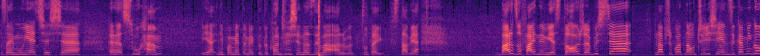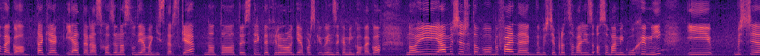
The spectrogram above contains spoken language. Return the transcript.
zajmujecie się e, słuchem, ja nie pamiętam jak to dokładnie się nazywa, ale tutaj wstawię. Bardzo fajnym jest to, żebyście na przykład nauczyli się języka migowego, tak jak ja teraz chodzę na studia magisterskie, no to to jest stricte filologia polskiego języka migowego. No i ja myślę, że to byłoby fajne, gdybyście pracowali z osobami głuchymi i byście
